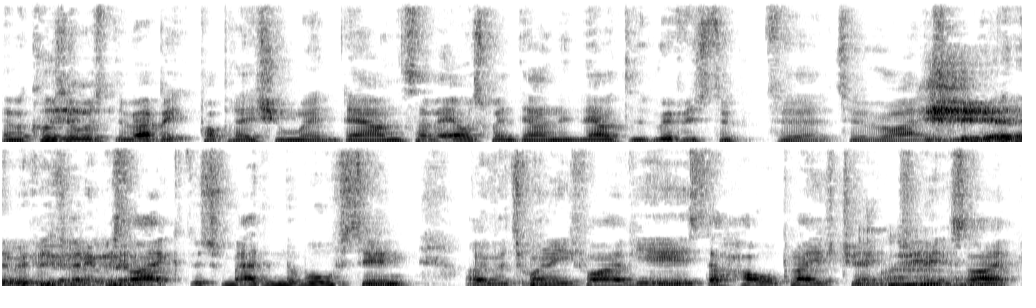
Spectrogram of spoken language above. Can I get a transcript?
and because there was the rabbit population went down, something else went down, and allowed the rivers to to, to rise, and the rivers, and it was like just from adding the wolves in over 25 years, the whole place changed. Wow. And it's like,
